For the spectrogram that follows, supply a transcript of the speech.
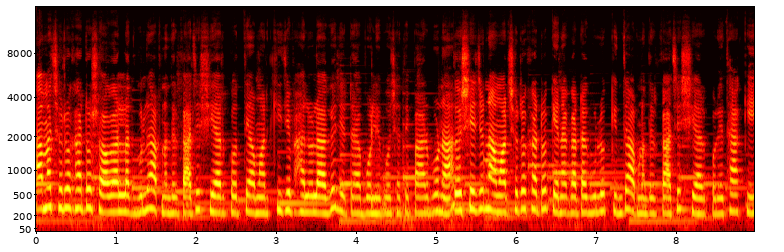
আমার ছোটোখাটো সগাল্লাদগুলো আপনাদের কাছে শেয়ার করতে আমার কি যে ভালো লাগে যেটা বলে বোঝাতে পারব না। তো সেই জন্য আমার ছোটোখাটো কেনাকাটাগুলো কিন্তু আপনাদের কাছে শেয়ার করে থাকি।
